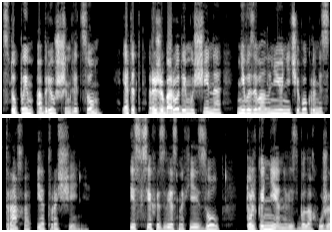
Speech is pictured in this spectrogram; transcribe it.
с тупым, обрюзшим лицом, этот рыжебородый мужчина не вызывал у нее ничего, кроме страха и отвращения. Из всех известных ей зол только ненависть была хуже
